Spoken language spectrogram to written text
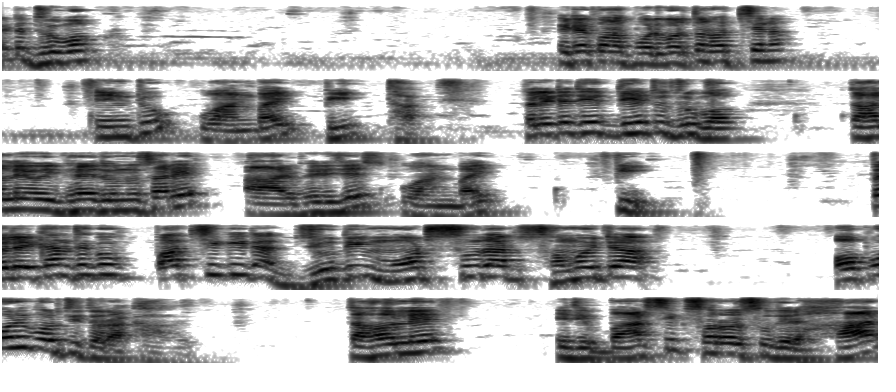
এটা ধ্রুবক। এটা কোনো পরিবর্তন হচ্ছে না। ইন্টু ওয়ান বাই পি থাকছে তাহলে এটা যেহেতু ধ্রুবক, তাহলে ওই ভেদ অনুসারে R varies one by P তাহলে এখান থেকেও পাচ্ছি কি না? যদি মোট সুদ আর সময়টা অপরিবর্তিত রাখা হয়, তাহলে এই যে বার্ষিক সরল সুদের হার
